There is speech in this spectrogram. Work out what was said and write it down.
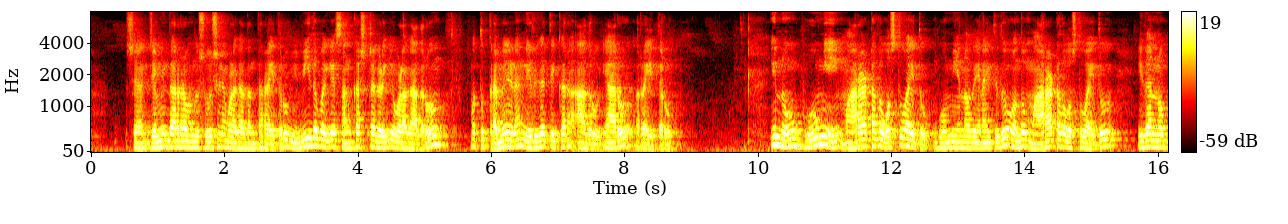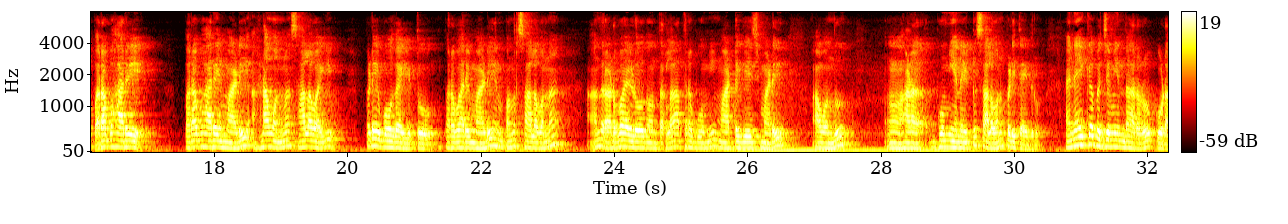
ಶ, ಜಮೀನ್ದಾರರ ಒಂದು ಶೋಷಣೆಗೆ ಒಳಗಾದಂಥ ರೈತರು ವಿವಿಧ ಬಗೆಯ ಸಂಕಷ್ಟಗಳಿಗೆ ಒಳಗಾದರು ಮತ್ತು ಕ್ರಮೇಣ ನಿರ್ಗತಿಕರ ಆದರು. ಯಾರು? ರೈತರು. ಇನ್ನು ಭೂಮಿ ಮಾರಾಟದ ವಸ್ತುವಾಯಿತು. ಭೂಮಿ ಅನ್ನೋದು ಏನಾಯ್ತಿದು? ಒಂದು ಮಾರಾಟದ ವಸ್ತುವಾಯಿತು. ಇದನ್ನು ಪರಭಾರೆ ಪರಭಾರೆ ಮಾಡಿ ಹಣವನ್ನು ಸಾಲವಾಗಿ ಪಡೆಯಬಹುದಾಗಿತ್ತು. ಪರಭಾರೆ ಮಾಡಿ ಏನಪ್ಪ ಅಂದ್ರೆ ಸಾಲವನ್ನು ಅಂದ್ರೆ ಅಡವ ಇಡೋದು ಅಂತಾರಲ್ಲ, ಆ ಥರ ಭೂಮಿ ಮಾಟಗೇಜ್ ಮಾಡಿ ಆ ಒಂದು ಹಣ, ಭೂಮಿಯನ್ನು ಇಟ್ಟು ಸಾಲವನ್ನು ಪಡಿತಾ ಇದ್ರು. ಅನೇಕ ಜಮೀನ್ದಾರರು ಕೂಡ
